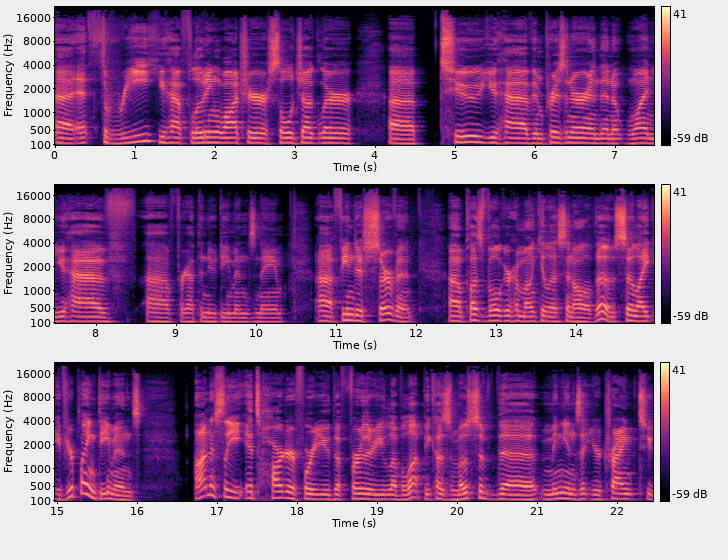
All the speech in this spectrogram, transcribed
Uh, at three, you have Floating Watcher, Soul Juggler. Uh, two, you have Imprisoner, and then at one, you have uh, forgot the new demon's name uh, Fiendish Servant, uh, plus Vulgar Homunculus and all of those. So, like, if you're playing demons, honestly, it's harder for you the further you level up because most of the minions that you're trying to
